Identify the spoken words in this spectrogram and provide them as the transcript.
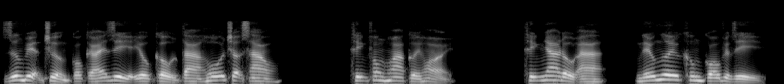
Dương viện trưởng có cái gì yêu cầu ta hỗ trợ sao? Thịnh phong hoa cười hỏi. Thịnh nha đầu a, nếu ngươi không có việc gì,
